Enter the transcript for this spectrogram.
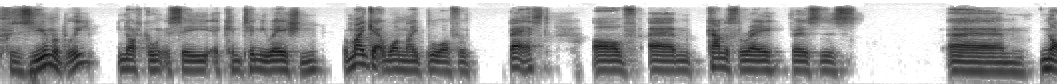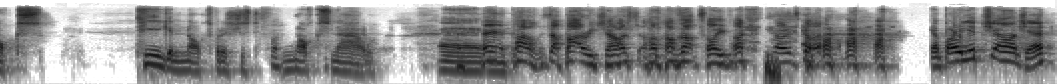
presumably not going to see a continuation. We might get a one night blow off of best of um, Candice LeRae versus um, Nox. Tegan Nox, but it's just Knox now. Um, hey, pal, is that battery charged? I'll have that toy back. No, it's got. Can I borrow your charger?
